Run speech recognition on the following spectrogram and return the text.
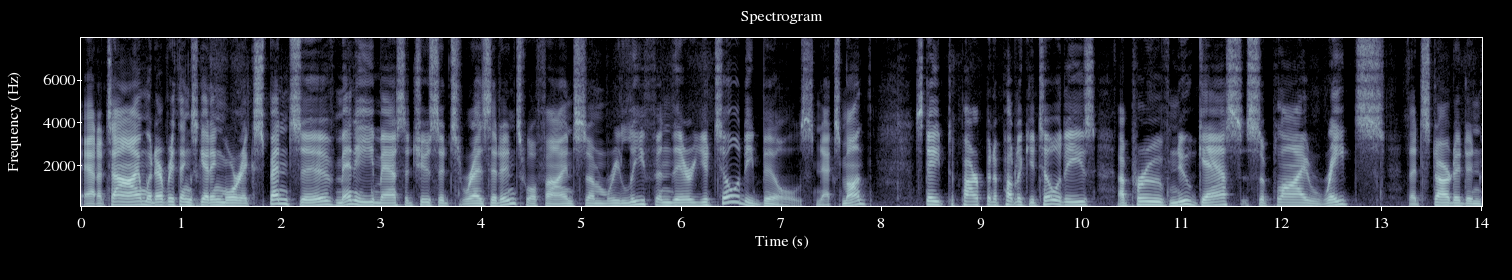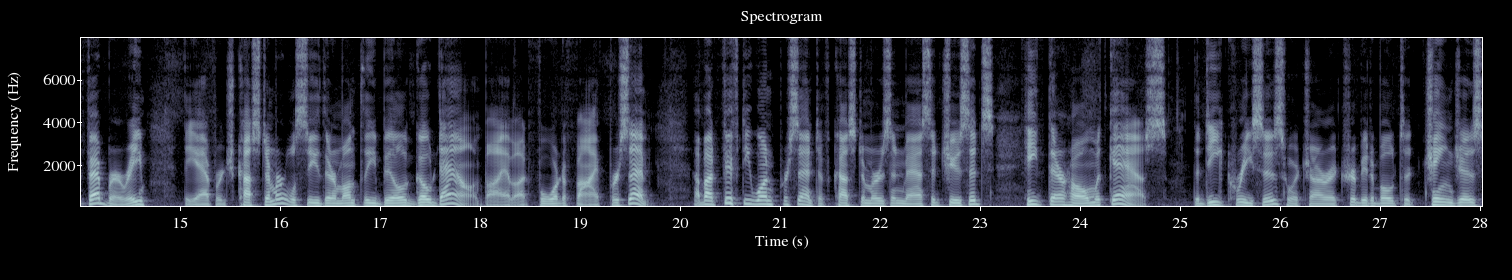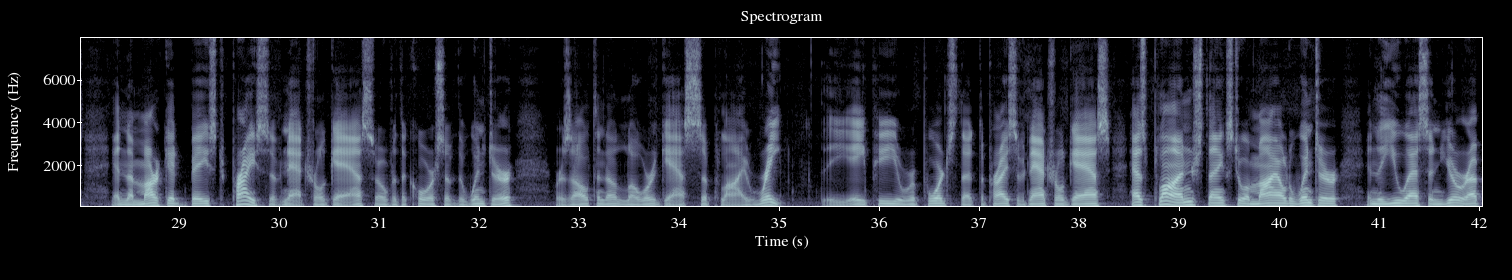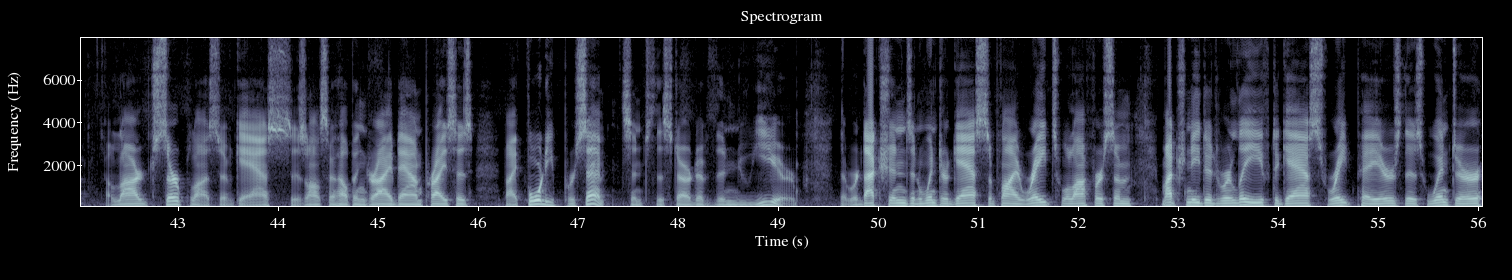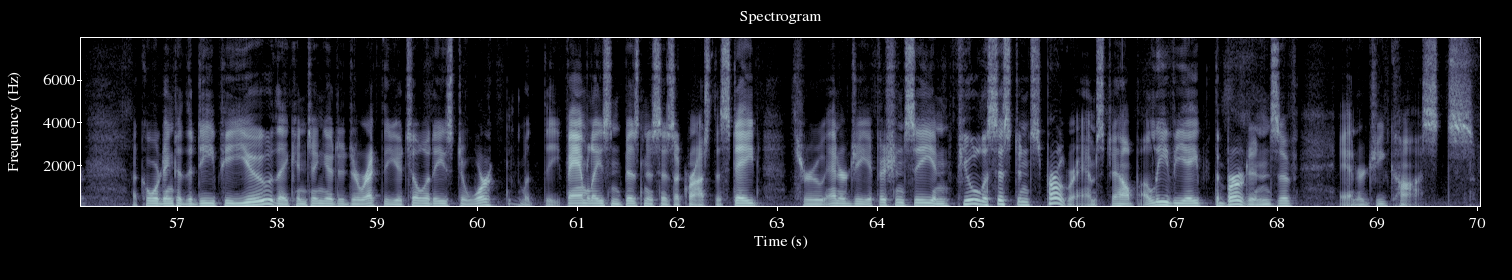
At a time when everything's getting more expensive, many Massachusetts residents will find some relief in their utility bills next month. State Department of Public Utilities approved new gas supply rates that started in February. The average customer will see their monthly bill go down by about 4 to 5 percent. About 51% of customers in Massachusetts heat their home with gas. The decreases, which are attributable to changes in the market based price of natural gas over the course of the winter, result in a lower gas supply rate. The AP reports that the price of natural gas has plunged thanks to a mild winter in the U.S. and Europe. A large surplus of gas is also helping drive down prices by 40% since the start of the new year. The reductions in winter gas supply rates will offer some much needed relief to gas ratepayers this winter. According to the DPU, they continue to direct the utilities to work with the families and businesses across the state through energy efficiency and fuel assistance programs to help alleviate the burdens of energy costs.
